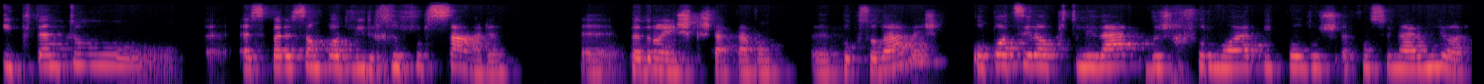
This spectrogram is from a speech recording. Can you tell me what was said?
e, portanto, a separação pode vir reforçar uh, padrões que já estavam uh, pouco saudáveis ou pode ser a oportunidade de os reformular e pô-los a funcionar melhor.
